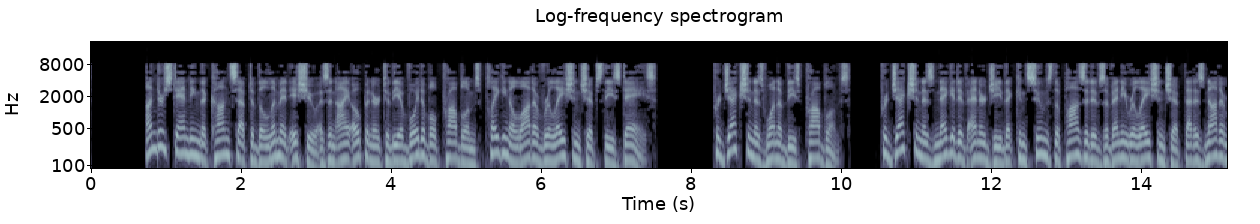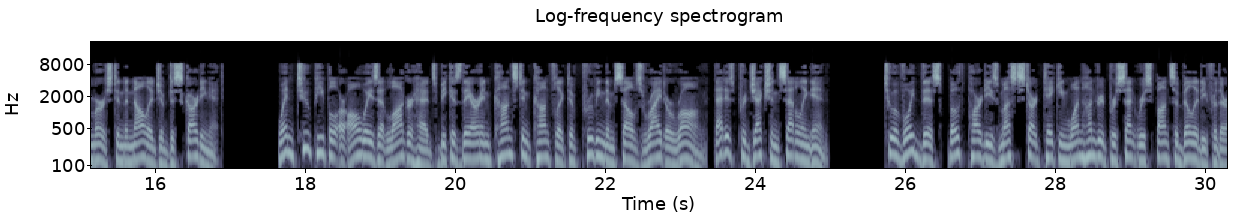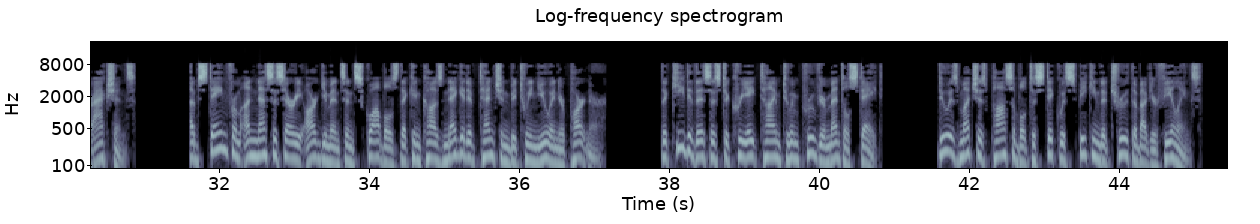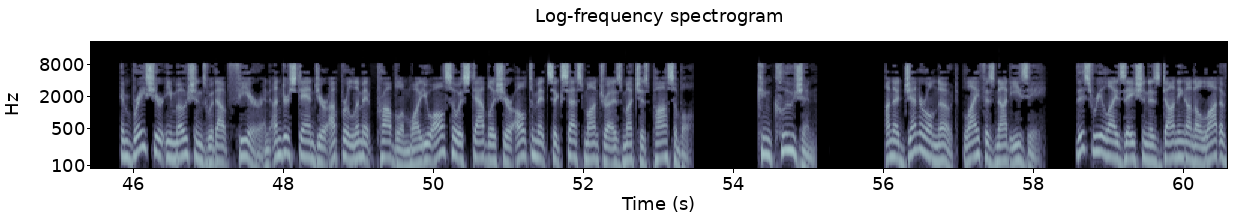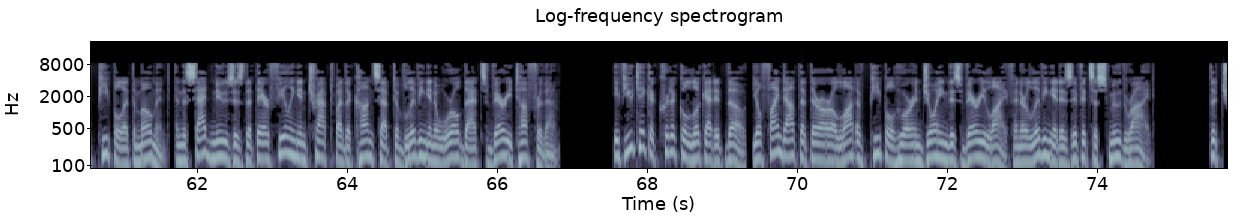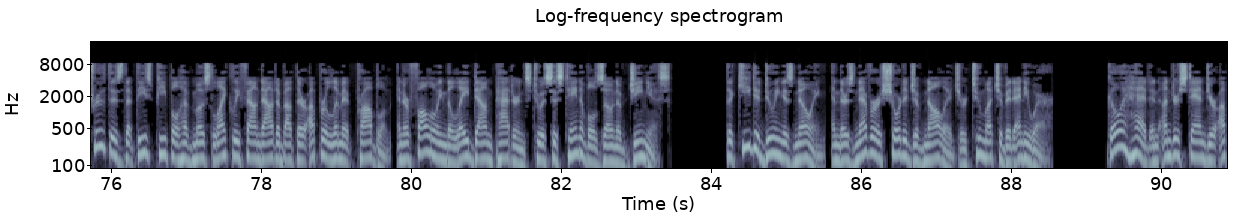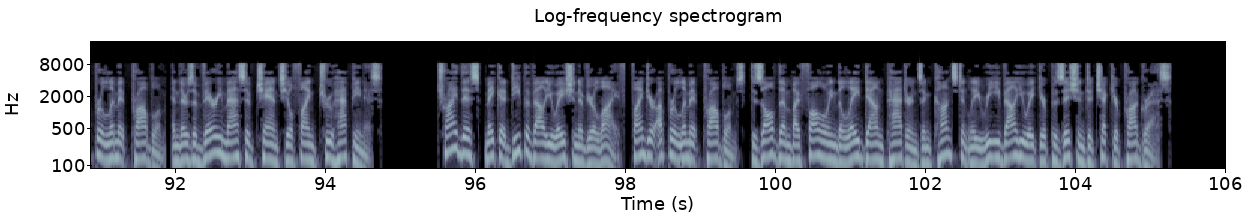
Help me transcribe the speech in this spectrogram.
Understanding the concept of the limit issue is an eye-opener to the avoidable problems plaguing a lot of relationships these days. Projection is one of these problems. Projection is negative energy that consumes the positives of any relationship that is not immersed in the knowledge of discarding it. When two people are always at loggerheads because they are in constant conflict of proving themselves right or wrong, that is projection settling in. To avoid this, both parties must start taking 100% responsibility for their actions. Abstain from unnecessary arguments and squabbles that can cause negative tension between you and your partner. The key to this is to create time to improve your mental state. Do as much as possible to stick with speaking the truth about your feelings. Embrace your emotions without fear and understand your upper limit problem while you also establish your ultimate success mantra as much as possible. Conclusion On a general note, life is not easy. This realization is dawning on a lot of people at the moment, and the sad news is that they are feeling entrapped by the concept of living in a world that's very tough for them. If you take a critical look at it though, you'll find out that there are a lot of people who are enjoying this very life and are living it as if it's a smooth ride. The truth is that these people have most likely found out about their upper limit problem, and are following the laid down patterns to a sustainable zone of genius. The key to doing is knowing, and there's never a shortage of knowledge or too much of it anywhere. Go ahead and understand your upper limit problem, and there's a very massive chance you'll find true happiness. Try this, make a deep evaluation of your life, find your upper limit problems, dissolve them by following the laid down patterns and constantly re-evaluate your position to check your progress.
